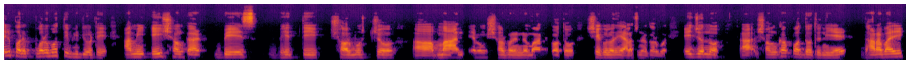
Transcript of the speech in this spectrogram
এরপরে পরবর্তী ভিডিওতে আমি এই সংখ্যার বেস ভিত্তি, সর্বোচ্চ মান এবং সর্বনিম্ন মান কত সেগুলো নিয়ে আলোচনা করব। এই জন্য সংখ্যা পদ্ধতি নিয়ে ধারাবাহিক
